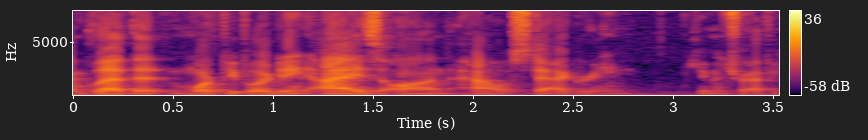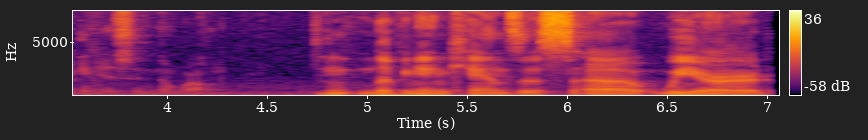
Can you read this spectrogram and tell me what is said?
I'm glad that more people are getting eyes on how staggering human trafficking is in the world. living in Kansas, uh, we are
